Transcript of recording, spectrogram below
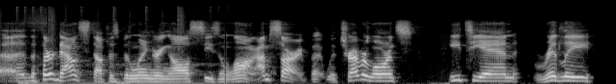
Uh, the third down stuff has been lingering all season long. I'm sorry, but with Trevor Lawrence, ETN, Ridley,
